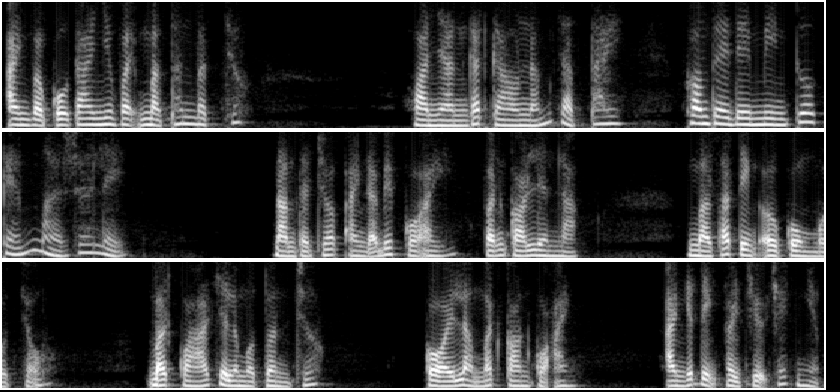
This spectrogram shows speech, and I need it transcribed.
Anh và cô ta như vậy mà thân mật chứ? Hoa nhàn gắt gao nắm chặt tay, không thể để mình thua kém mà rơi lệ. Năm thật trước anh đã biết cô ấy vẫn có liên lạc, mà xác định ở cùng một chỗ. Bất quá chỉ là một tuần trước. Cô ấy là mất con của anh. Anh nhất định phải chịu trách nhiệm.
